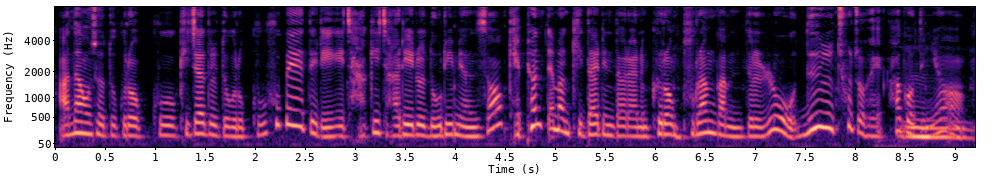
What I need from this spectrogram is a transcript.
아나운서도 그렇고 기자들도 그렇고 후배들이 자기 자리를 노리면서 개편 때만 기다린다라는 그런 불안감들로 늘 초조해 하거든요. 음.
